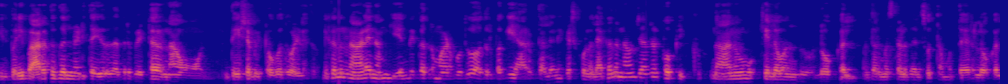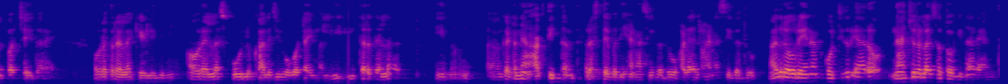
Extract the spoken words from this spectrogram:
ಇದು ಬರೀ ಭಾರತದಲ್ಲಿ ನಡೀತಾ ಇರೋದಾದ್ರೆ ಬೆಟರ್ ನಾವು ದೇಶ ಬಿಟ್ಟು ಹೋಗೋದು ಒಳ್ಳೇದು. ಯಾಕಂದ್ರೆ ನಾಳೆ ನಮ್ಗೆ ಏನ್ ಬೇಕಾದ್ರೂ ಮಾಡ್ಬೋದು, ಅದ್ರ ಬಗ್ಗೆ ಯಾರು ತಲೆನೇ ಕೆಡ್ಸ್ಕೊಳ್ಳಲ್ಲ ಯಾಕಂದ್ರೆ ನಾವು ಜನರಲ್ ಪಬ್ಲಿಕ್. ನಾನು ಕೆಲವೊಂದು ಲೋಕಲ್, ಧರ್ಮಸ್ಥಳದಲ್ಲಿ ಸುತ್ತಮುತ್ತ ಇರೋ ಲೋಕಲ್ ಪರಿಚಯ ಇದ್ದಾರೆ ಅವ್ರ ಹತ್ರ ಎಲ್ಲ ಕೇಳಿದೀನಿ ಅವರೆಲ್ಲ ಸ್ಕೂಲ್ ಕಾಲೇಜಿಗೆ ಹೋಗೋ ಟೈಮಲ್ಲಿ ಈ ತರದೆಲ್ಲ ಇದು ಘಟನೆ ಆಗ್ತಿತ್ತಂತೆ. ರಸ್ತೆ ಬದಿ ಹಣ ಸಿಗೋದು ಹೊಳೆಯಲ್ಲಿ ಹಣ ಸಿಗೋದು. ಆದ್ರೆ ಅವ್ರು ಏನ್ ಅನ್ಕೊತಿದ್ರು ಯಾರೋ ನ್ಯಾಚುರಲ್ ಆಗಿ ಸತ್ತೋಗಿದ್ದಾರೆ ಅಂತ.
